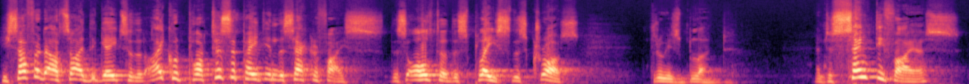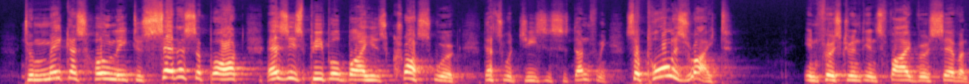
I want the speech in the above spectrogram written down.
He suffered outside the gate so that I could participate in the sacrifice, this altar, this place, this cross, through his blood. And to sanctify us to make us holy, to set us apart as his people by his cross work. That's what Jesus has done for me. So Paul is right in 1 Corinthians 5, verse 7,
